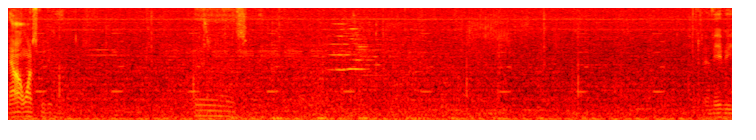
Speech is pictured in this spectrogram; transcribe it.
Now it wants me to go. Uh, this way. Maybe.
